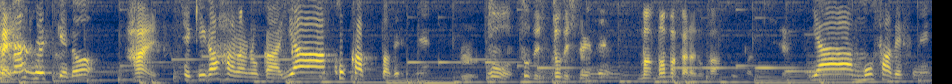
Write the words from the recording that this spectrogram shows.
めなんですけどはい関ヶ原のかいやー濃かったですねおそうですどうでしたまママからの感想が聞いていやー猛者ですね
